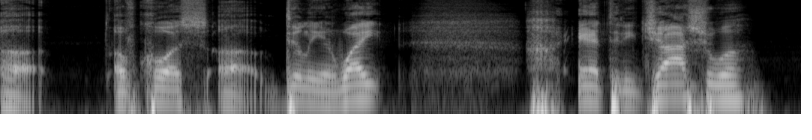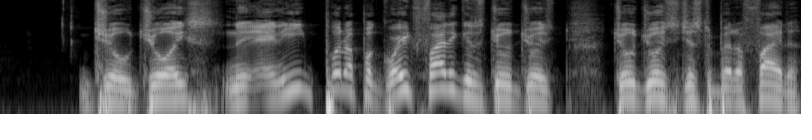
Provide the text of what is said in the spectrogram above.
Uh, of course, uh, Dillian Whyte, Anthony Joshua, Joe Joyce, and he put up a great fight against Joe Joyce. Joe Joyce is just a better fighter.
